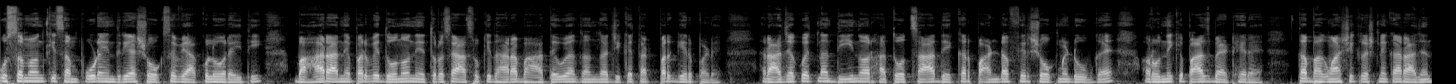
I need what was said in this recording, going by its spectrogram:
उस समय उनकी संपूर्ण इंद्रिया शोक से व्याकुल हो रही थी। बाहर आने पर वे दोनों नेत्रों से आँसू की धारा बहाते हुए गंगा जी के तट पर गिर पड़े। राजा को इतना दीन और हतोत्साह देखकर पांडव फिर शोक में डूब गए और उन्हीं के पास बैठे रहे। तब भगवान श्री कृष्ण का राजन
